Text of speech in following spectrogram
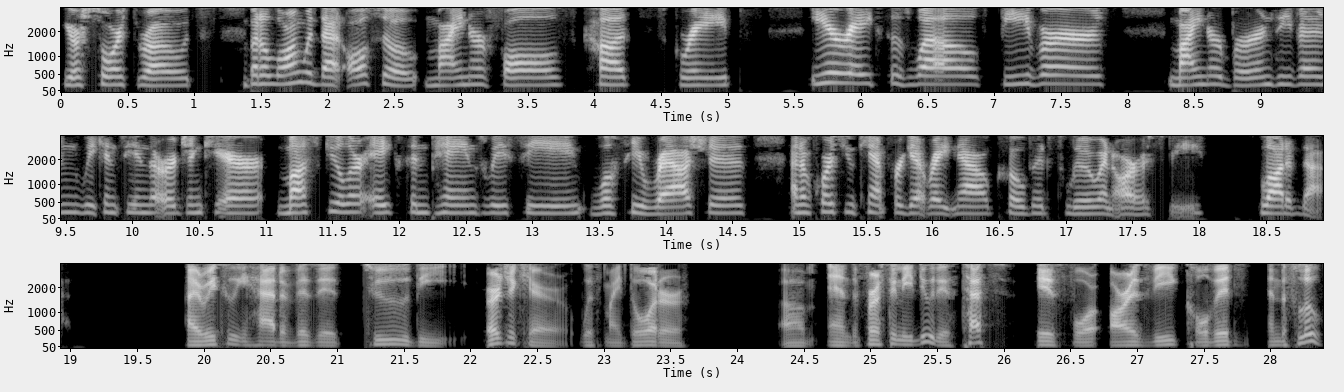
your sore throats. But along with that, also minor falls, cuts, scrapes, earaches as well, fevers, minor burns even we can see in the urgent care, muscular aches and pains we see. We'll see rashes. And of course, you can't forget right now, COVID, flu, and RSV. A lot of that. I recently had a visit to the urgent care with my daughter. Um, and the first thing they do, this test is for RSV, COVID, and the flu.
